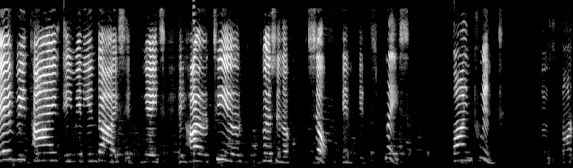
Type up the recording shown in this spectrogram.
every time a minion dies, it creates a higher tier of in its place. Fine Twin does not.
